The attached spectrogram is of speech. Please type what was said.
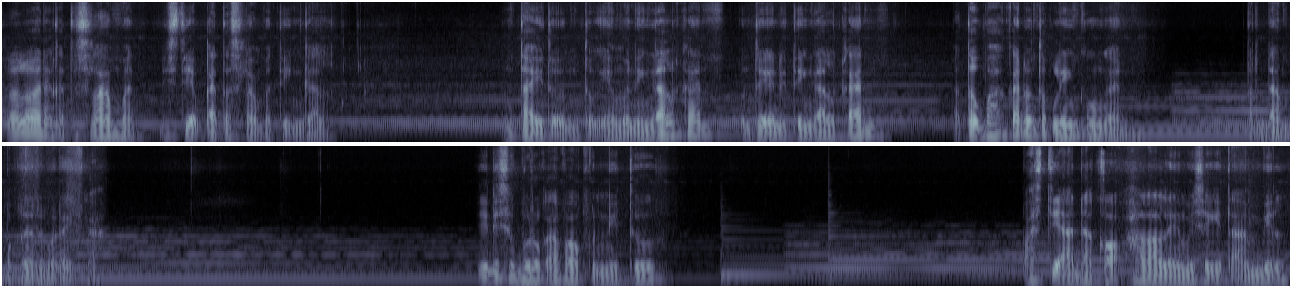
Selalu ada kata selamat di setiap kata selamat tinggal. Entah itu untuk yang meninggalkan, untuk yang ditinggalkan, atau bahkan untuk lingkungan terdampak dari mereka. Jadi seburuk apa pun itu pasti ada kok hal-hal yang bisa kita ambil.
